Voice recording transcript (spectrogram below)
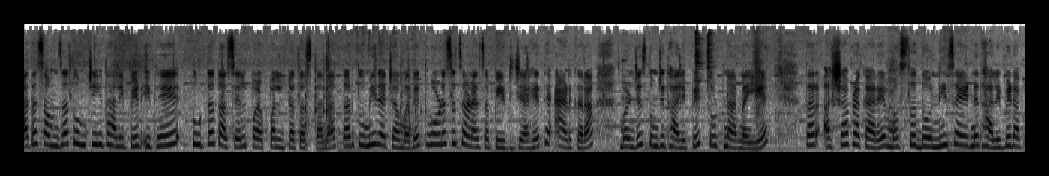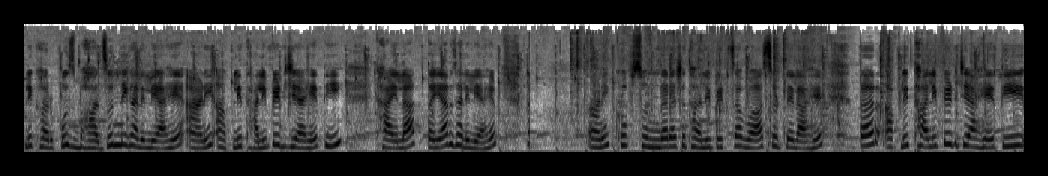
आता समजा तुमची ही थालीपीठ इथे तुटत असेल प पलटत असताना तर तुम्ही त्याच्यामध्ये थोडंसं चण्याचं पीठ जे आहे ते ॲड करा. म्हणजेच तुमची थालीपीठ तुटणार नाही आहे तर अशा प्रकारे मस्त दोन्ही साईडने थालीपीठ आपली खरपूस भाजून निघालेली आहे आणि आपली थालीपीठ जी आहे ती खायला तयार झालेली आहे. आणि खूप सुंदर अशा थालीपीठचा वास सुटलेला आहे. तर आपली थालीपीठ जी आहे ती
